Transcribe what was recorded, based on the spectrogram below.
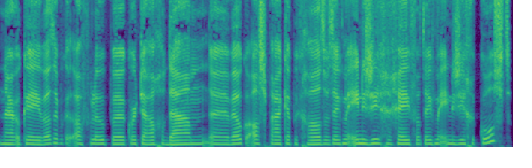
naar oké, wat heb ik het afgelopen kwartaal gedaan? Uh, welke afspraken heb ik gehad? Wat heeft me energie gegeven? Wat heeft me energie gekost?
